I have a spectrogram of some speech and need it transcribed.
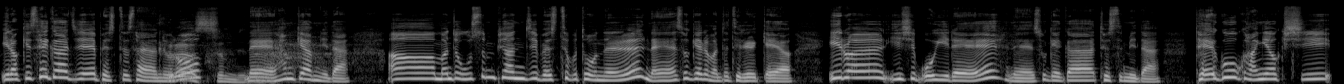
이렇게 세 가지의 베스트 사연으로 그렇습니다. 네, 함께 합니다. 어, 먼저 웃음 편지 베스트부터 오늘 네, 소개를 먼저 드릴게요. 1월 25일에 네, 소개가 됐습니다. 대구 광역시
